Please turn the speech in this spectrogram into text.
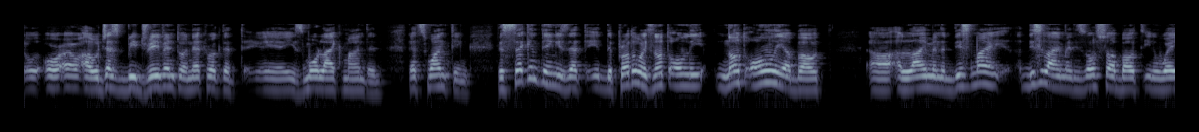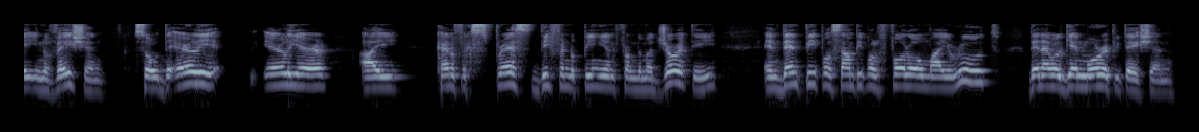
or, or I will just be driven to a network that uh, is more like-minded. That's one thing. The second thing is that the protocol is not only not only about uh, alignment. And this my this alignment is also about in a way innovation. So the early earlier I kind of express different opinion from the majority and then people some people follow my route then I will gain more reputation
